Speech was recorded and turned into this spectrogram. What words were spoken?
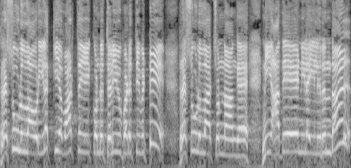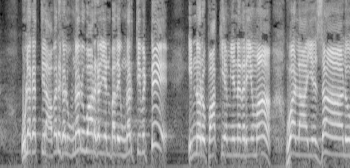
ரசூலுல்லா ஒரு இலக்கிய வார்த்தையை கொண்டு தெளிவுபடுத்தி விட்டு ரசூலுல்லா சொன்னாங்க நீ அதே நிலையில் இருந்தால் உலகத்தில் அவர்கள் உணருவார்கள் என்பதை உணர்த்திவிட்டு இன்னொரு பாக்கியம் என்ன தெரியுமா? வலா யஸாலு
